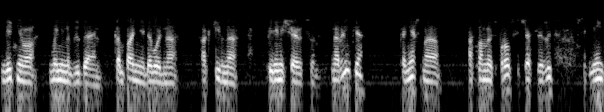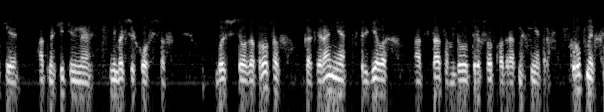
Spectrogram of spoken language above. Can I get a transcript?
летнего мы не наблюдаем. Компании довольно активно перемещаются на рынке. Конечно, основной спрос сейчас лежит в сегменте относительно небольших офисов. Больше всего запросов, как и ранее, в пределах от 100 там, до 300 квадратных метров. Крупных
